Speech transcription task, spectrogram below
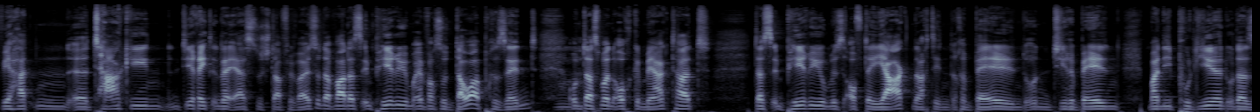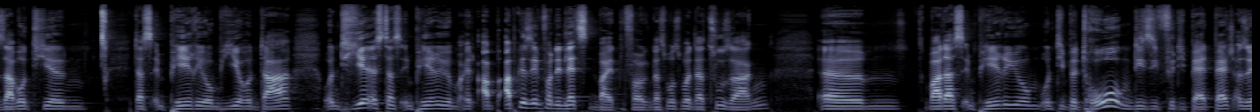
wir hatten äh, Tarkin direkt in der ersten Staffel, weißt du? Da war das Imperium einfach so dauerpräsent Mhm. und dass man auch gemerkt hat, das Imperium ist auf der Jagd nach den Rebellen und die Rebellen manipulieren oder sabotieren das Imperium hier und da. Und hier ist das Imperium, ein, ab, abgesehen von den letzten beiden Folgen, das muss man dazu sagen, ähm, war das Imperium und die Bedrohung, die sie für die Bad Batch, also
